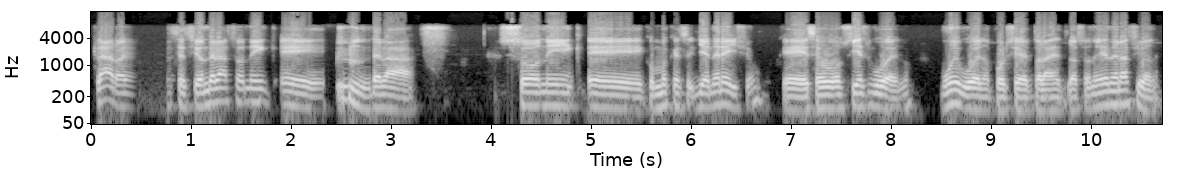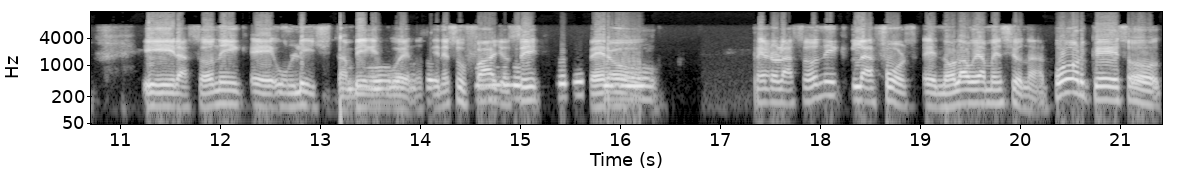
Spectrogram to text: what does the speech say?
Claro, excepción de la Sonic, eh, de la Sonic, eh, ¿cómo es que se Generation? Que ese juego sí es bueno, muy bueno, por cierto, la, la Sonic Generaciones. Y la Sonic eh, Unleashed también es bueno. Tiene sus fallos, sí, pero pero la Sonic la Force eh, no la voy a mencionar porque eso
